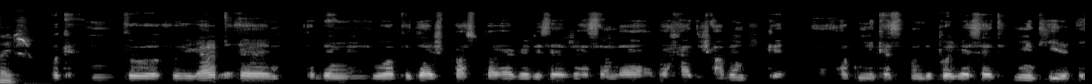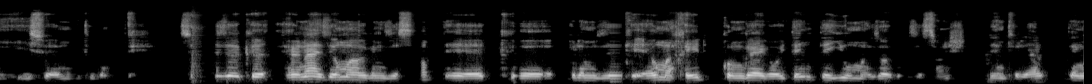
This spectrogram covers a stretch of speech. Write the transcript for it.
Ok, muito obrigado. É, também vou aproveitar espaço para agradecer a reação da, da Rádio Jovem, porque a comunicação depois vai ser mentira e isso é muito bom. Só dizer que Renais é uma organização é, que podemos dizer que é uma rede que congrega 81 organizações dentro dela. Tem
